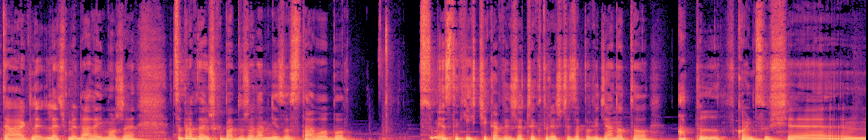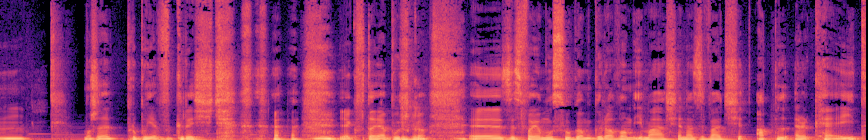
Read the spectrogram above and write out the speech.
Tak, le lećmy dalej. Może, co prawda już chyba dużo nam nie zostało, bo w sumie z takich ciekawych rzeczy, które jeszcze zapowiedziano, to Apple w końcu się um, może próbuje wgryźć, jak w to jabłuszko, mhm. E, ze swoją usługą grową i ma się nazywać Apple Arcade.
